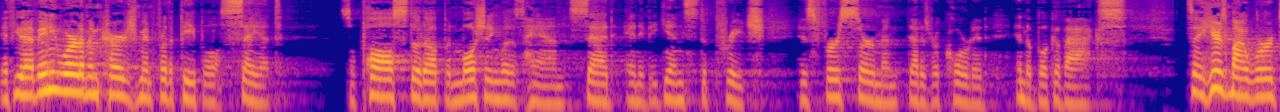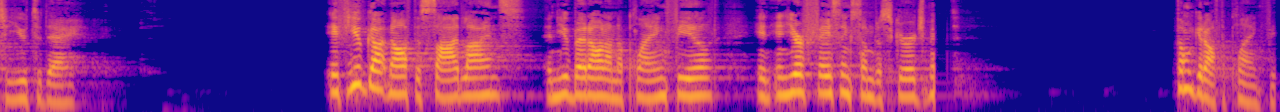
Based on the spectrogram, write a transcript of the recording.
if you have any word of encouragement for the people, say it. So Paul stood up and motioning with his hand said, and he begins to preach his first sermon that is recorded in the book of Acts. So here's my word to you today. If you've gotten off the sidelines and you've been out on the playing field and, and you're facing some discouragement, don't get off the playing field.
